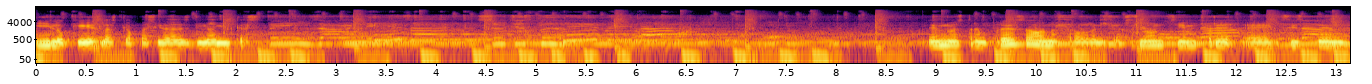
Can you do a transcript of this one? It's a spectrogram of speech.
y lo que es las capacidades dinámicas. En nuestra empresa o en nuestra organización siempre eh, existen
